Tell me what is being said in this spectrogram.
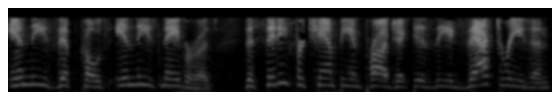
in these zip codes, in these neighborhoods. The City for Champion project is the exact reason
